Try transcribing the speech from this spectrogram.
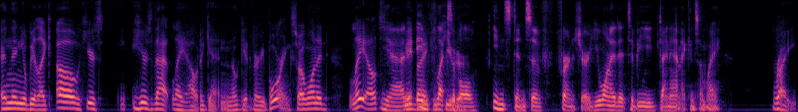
and then you'll be like, oh, here's here's that layout again, and it'll get very boring. So I wanted layouts yeah, an inflexible instance of furniture. You wanted it to be dynamic in some way. Right.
